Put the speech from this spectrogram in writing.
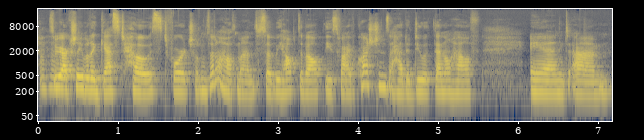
Mm-hmm. So we are actually able to guest host for Children's Dental Health Month. So we helped develop these five questions that had to do with dental health, and um,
